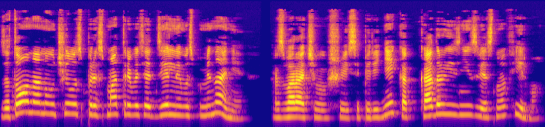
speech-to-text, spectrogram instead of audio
зато она научилась присматривать отдельные воспоминания, разворачивавшиеся перед ней, как кадры из неизвестного фильма.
